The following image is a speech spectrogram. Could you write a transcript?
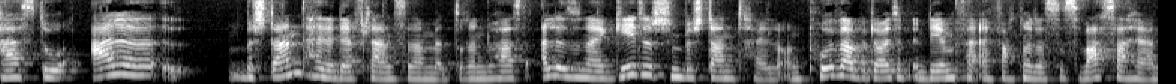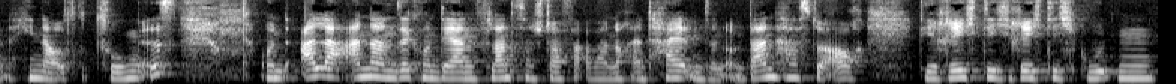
hast du alle Bestandteile der Pflanze damit drin. Du hast alle synergetischen Bestandteile. Und Pulver bedeutet in dem Fall einfach nur, dass das Wasser hinausgezogen ist und alle anderen sekundären Pflanzenstoffe aber noch enthalten sind. Und dann hast du auch die richtig, richtig guten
